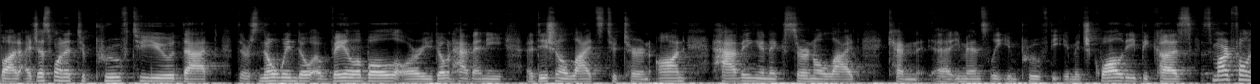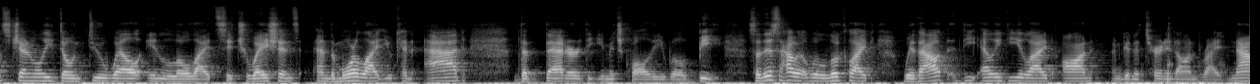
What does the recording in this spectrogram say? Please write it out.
But I just wanted to prove to you that there's no window available or you don't have any additional lights to turn on. Having an external light can uh, immensely improve the image quality because smartphones generally don't do well in low light situations. And the more light you can add, the better the image quality will be. So this is how it will look like without the LED light on. I'm gonna turn it on right now.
